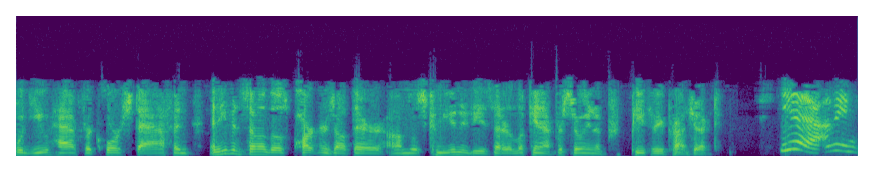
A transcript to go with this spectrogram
would you have for Corps staff and, and even some of those partners out there, um, those communities that are looking at pursuing a P3 project? Yeah, I mean,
